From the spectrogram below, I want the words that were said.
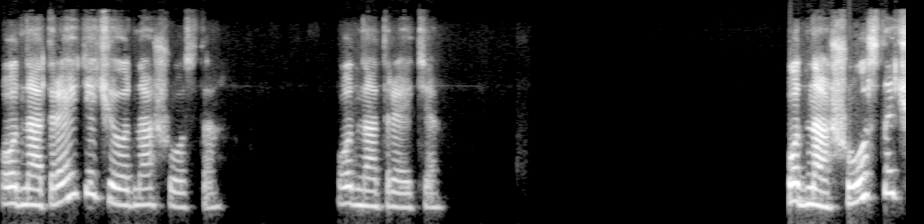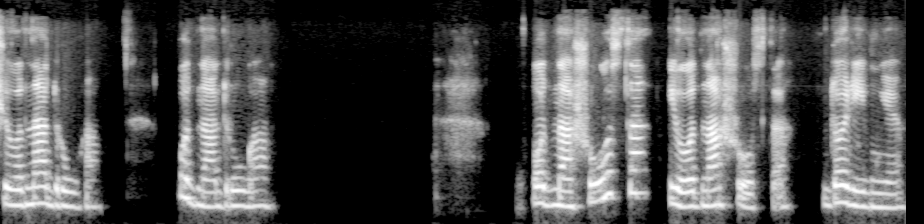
Одна третя чи одна шоста? Одна третя. Одна шоста чи одна друга? Одна друга. Одна шоста і одна шоста дорівнює.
